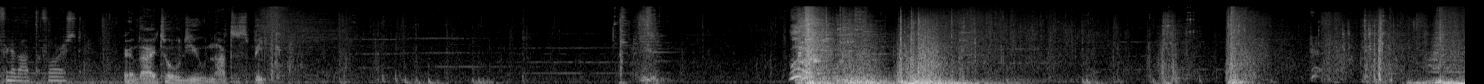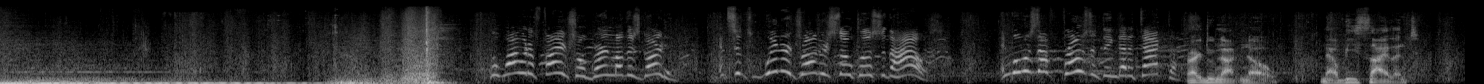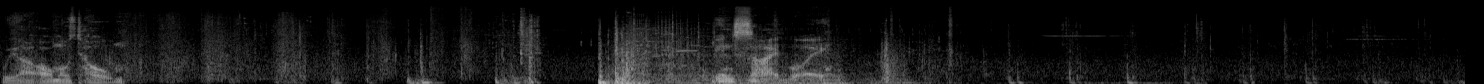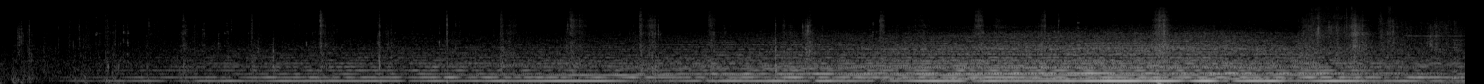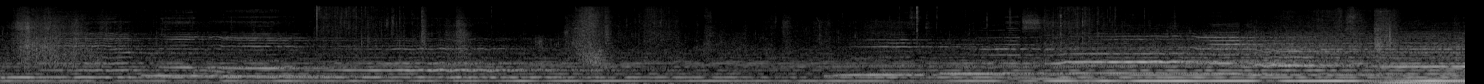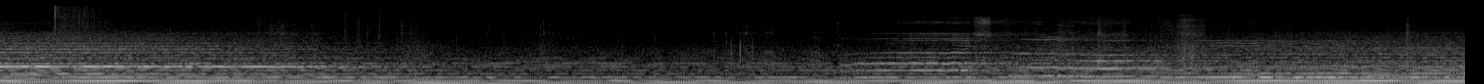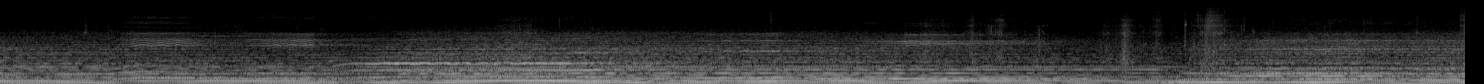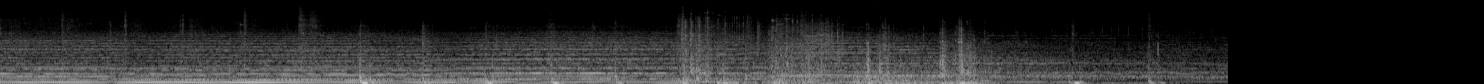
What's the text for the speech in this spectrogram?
Different about the forest. And I told you not to speak. But why would a fire troll burn Mother's garden? And since when are Draugr so close to the house? And what was that frozen thing that attacked us? I do not know. Now be silent. We are almost home. Inside, boy.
